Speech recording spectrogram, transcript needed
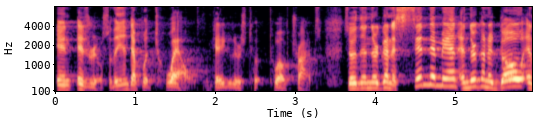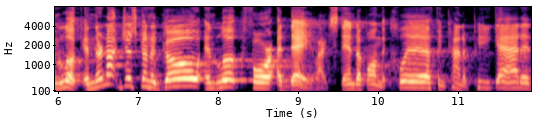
in Israel. So they end up with 12, okay? There's 12 tribes. So then they're going to send them in and they're going to go and look. And they're not just going to go and look for a day, like stand up on the cliff and kind of peek at it,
